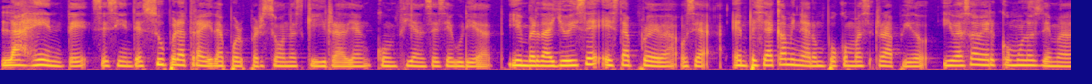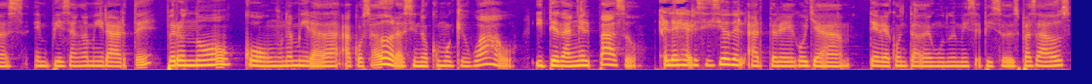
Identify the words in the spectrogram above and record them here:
La gente se siente súper atraída por personas que irradian confianza y seguridad. Y en verdad yo hice esta prueba, o sea, empecé a caminar un poco más rápido y vas a ver cómo los demás empiezan a mirarte, pero no con una mirada acosadora, sino como que, wow, y te dan el paso. El ejercicio del alter ya te había contado en uno de mis episodios pasados,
